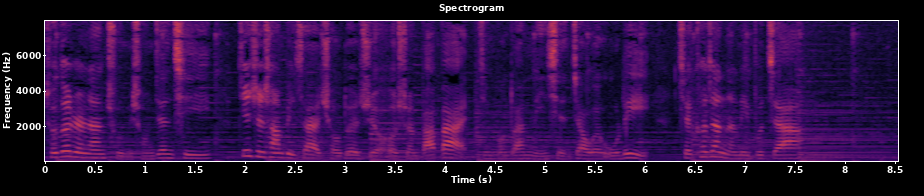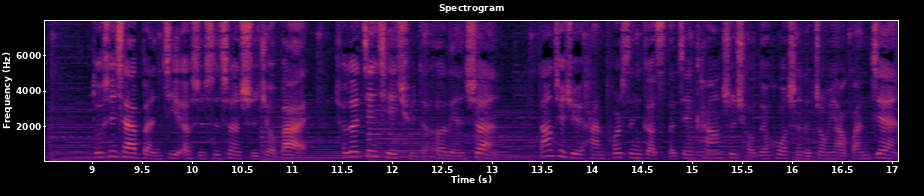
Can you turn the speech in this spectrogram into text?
球队仍然处于重建期。近十场比赛，球队只有二胜八败，进攻端明显较为无力，且客战能力不佳。独行侠本季二十四胜十九败，球队近期取得二连胜。当奇局和 Porzingis 的健康是球队获胜的重要关键。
